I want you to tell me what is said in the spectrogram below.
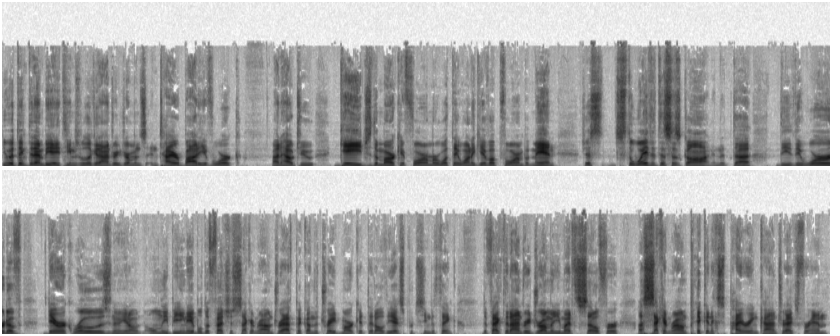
you would think that NBA teams would look at Andre Drummond's entire body of work on how to gauge the market for him or what they want to give up for him. But man, just just the way that this has gone, and that uh, the the word of Derrick Rose, you know, only being able to fetch a second round draft pick on the trade market that all the experts seem to think. The fact that Andre Drummond, you might settle for a second round pick and expiring contracts for him.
